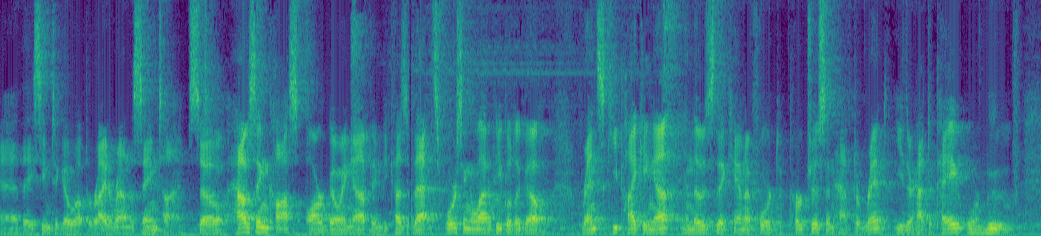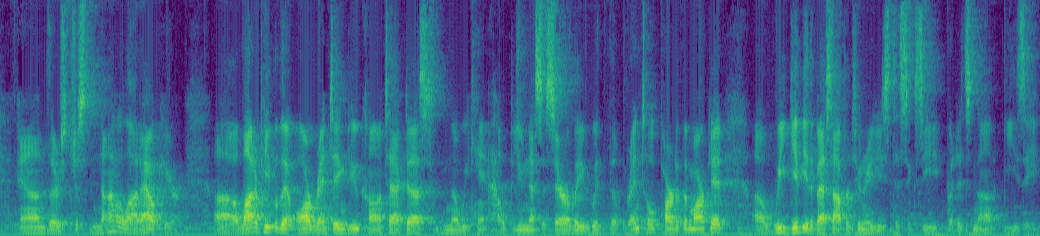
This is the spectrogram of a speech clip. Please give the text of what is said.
Uh, they seem to go up right around the same time. So, housing costs are going up, and because of that, it's forcing a lot of people to go. Rents keep hiking up, and those that can't afford to purchase and have to rent either have to pay or move. And there's just not a lot out here. Uh, a lot of people that are renting do contact us, even though we can't help you necessarily with the rental part of the market. Uh, we give you the best opportunities to succeed, but it's not easy.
